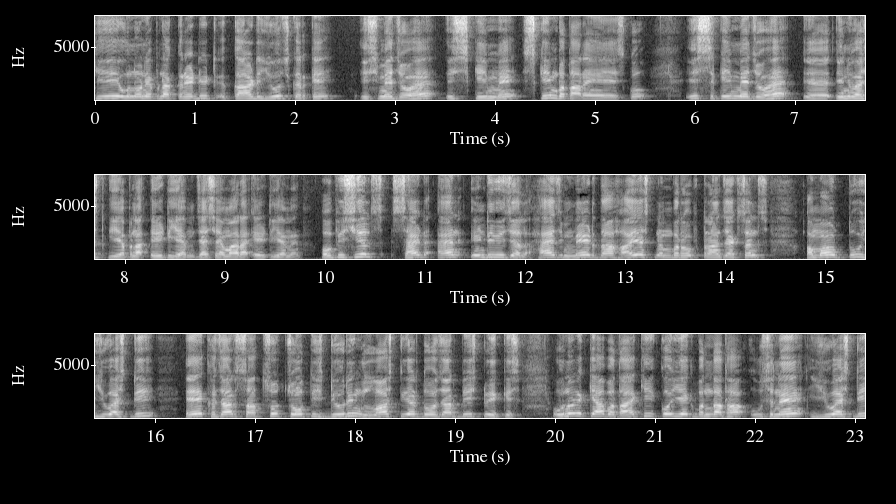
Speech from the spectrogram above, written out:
कि उन्होंने अपना क्रेडिट कार्ड यूज़ करके इसमें जो है, इस स्कीम में स्कीम बता रहे हैं इसको, इस स्कीम में जो है इन्वेस्ट किया अपना एटीएम जैसे हमारा एटीएम है। Officials said an individual has made the highest number of transactions amount to USD एक हज़ार सात सौ चौंतीस ड्यूरिंग लास्ट ईयर 2020 टू 21 उन्होंने क्या बताया कि कोई एक बंदा था, उसने यूएसडी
